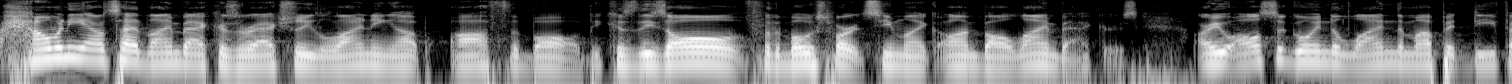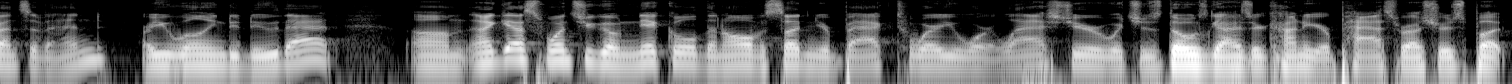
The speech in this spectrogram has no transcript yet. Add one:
how many outside linebackers are actually lining up off the ball? Because these all, for the most part, seem like on ball linebackers. Are you also going to line them up at defensive end? Are you willing to do that? Um, I guess once you go nickel, then all of a sudden you're back to where you were last year, which is those guys are kind of your pass rushers. But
